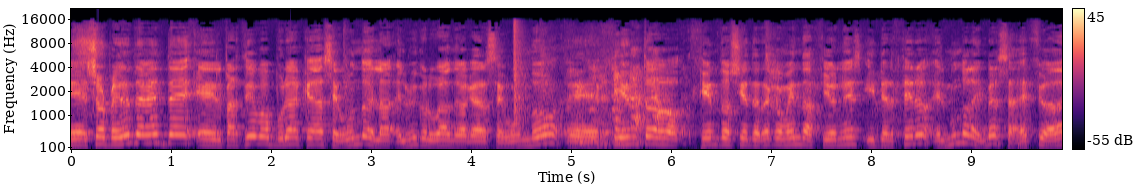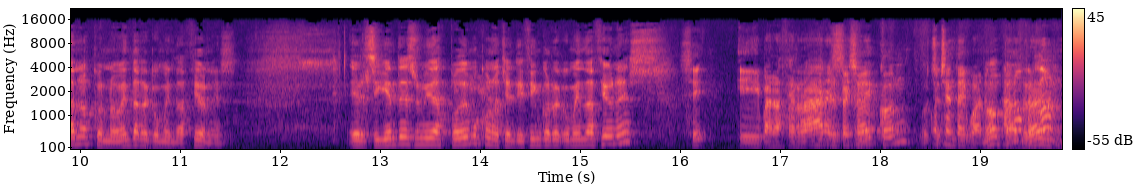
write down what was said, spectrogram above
Eh, sorprendentemente, el Partido Popular queda segundo, el, el único lugar donde va a quedar segundo. Eh, 100 107 recomendaciones. Y tercero, el mundo a la inversa, es Ciudadanos con 90 recomendaciones. El siguiente es Unidas Podemos con 85 recomendaciones. Sí. Y para cerrar, el PSOE con 84. No, para Ah, cerrar perdón. el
